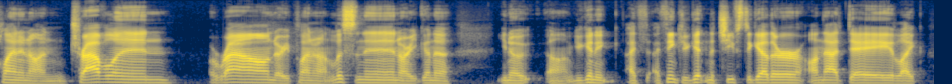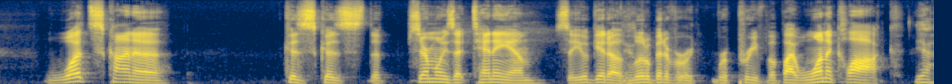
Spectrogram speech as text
planning on traveling around? Are you planning on listening? Are you gonna you know um, you're gonna I, th- I think you're getting the chiefs together on that day. Like what's kind of because because the ceremony's at 10 a.m so you'll get a Yeah. little bit of a re- reprieve. But by one o'clock Yeah.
